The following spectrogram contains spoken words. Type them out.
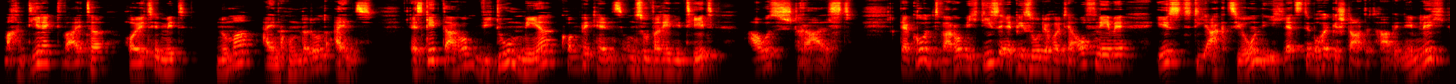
machen direkt weiter heute mit Nummer 101. Es geht darum, wie du mehr Kompetenz und Souveränität ausstrahlst. Der Grund, warum ich diese Episode heute aufnehme, ist die Aktion, die ich letzte Woche gestartet habe, nämlich,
